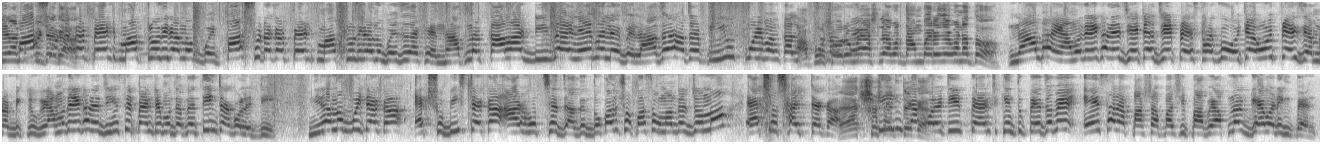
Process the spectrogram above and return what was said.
নিরানব্বই টাকার প্যান্ট মাত্র নিরানব্বই পাঁচশো টাকার প্যান্ট মাত্র নিরানব্বই। যে দেখেন আপনার কালার ডিজাইন এভেলেবেল হাজার হাজার ইউজ পরিমাণ কালার আপু শোরুমে আসলে আবার দাম বাইরে যাবে না তো? না ভাই আমাদের এখানে যেটা যে প্রাইস থাকবে ওইটা ওই প্রাইসে আমরা বিক্রি করি। আমাদের এখানে জিন্সের প্যান্টের মধ্যে আপনার তিনটা কোয়ালিটি নিরানব্বই টাকা একশো বিশ টাকা আর হচ্ছে যাদের দোকান শপ আছে ওনাদের জন্য একশো ষাট টাকা। 160 তিনটা কোয়ালিটির প্যান্ট কিন্তু পেয়ে যাবে এছাড়া পাশাপাশি পাবে আপনার গ্যাবারিং প্যান্ট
